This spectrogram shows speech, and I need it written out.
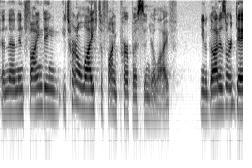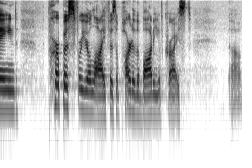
And then in finding eternal life, to find purpose in your life. You know, God has ordained purpose for your life as a part of the body of Christ. Um,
